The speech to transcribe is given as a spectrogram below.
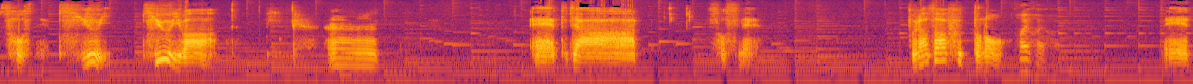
そうですね、9位。9位は、うーん、えーっと、じゃあ、そうですね。ブラザーフットの、はいはいはいえーっ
